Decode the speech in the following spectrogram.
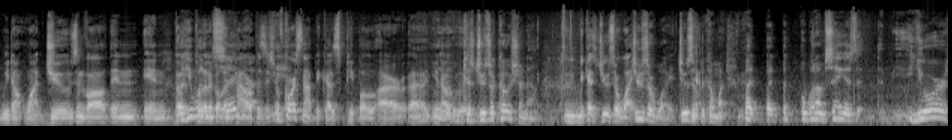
we don't want Jews involved in in well, political and power positions. Of course not, because people are uh, you know because Jews are kosher now. Because Jews are white. Jews are white. Jews have become white. But, but but but what I'm saying is that you're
